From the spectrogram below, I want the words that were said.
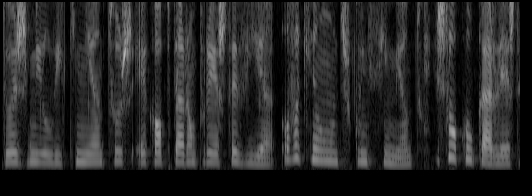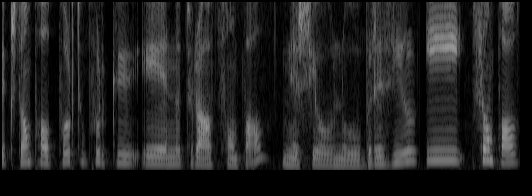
2.500 é que optaram por esta via. Houve aqui um desconhecimento. Estou a colocar-lhe esta questão, Paulo Porto, porque é natural de São Paulo, nasceu no Brasil e São Paulo,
